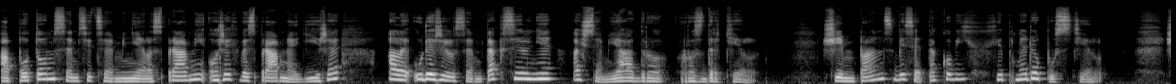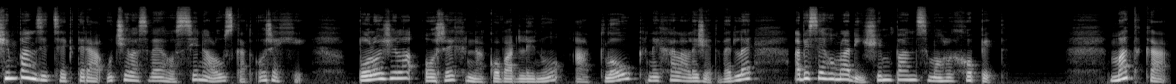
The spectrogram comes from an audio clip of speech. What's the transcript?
a potom jsem sice měl správný ořech ve správné díře, ale udeřil jsem tak silně, až jsem jádro rozdrtil. Šimpanz by se takových chyb nedopustil. Šimpanzice, která učila svého syna louskat ořechy, položila ořech na kovadlinu a tlouk nechala ležet vedle, aby se ho mladý šimpanz mohl chopit. Matka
